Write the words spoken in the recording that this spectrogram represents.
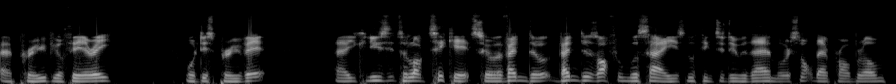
uh, prove your theory or disprove it. Uh, you can use it to log tickets. So a vendor vendors often will say it's nothing to do with them or it's not their problem.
